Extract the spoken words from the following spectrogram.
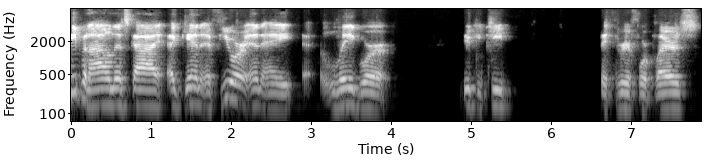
Keep an eye on this guy. Again, if you are in a league where you can keep say three or four players,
